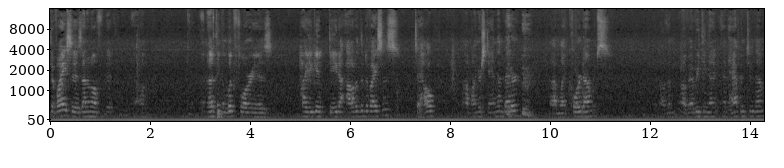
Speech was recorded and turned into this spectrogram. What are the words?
devices, I don't know if um, another thing to look for is how you get data out of the devices to help um, understand them better, um, like core dumps of, them, of everything that had happened to them,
